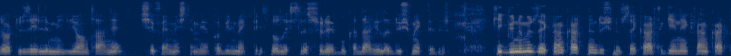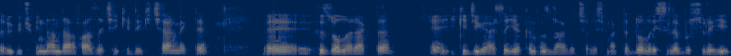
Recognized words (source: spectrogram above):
450 milyon tane şifreleme işlemi yapabilmekteyiz. Dolayısıyla süre bu kadar yıla düşmektedir. Ki günümüz ekran kartlarını düşünürsek artık yeni ekran kartları 3000'den daha fazla çekirdek içermekte. Ve hız olarak da 2 e, GHz'e yakın hızlarda çalışmakta. Dolayısıyla bu süreyi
